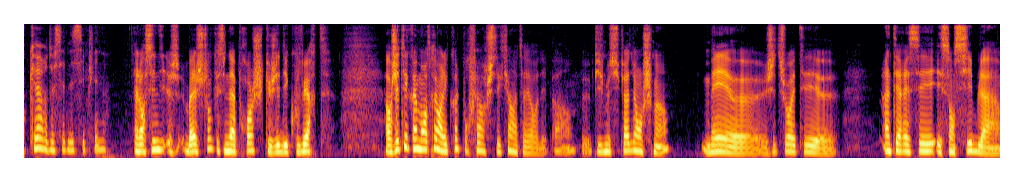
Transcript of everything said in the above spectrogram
cœur de cette discipline. Alors, bah, je trouve que c'est une approche que j'ai découverte. Alors, j'étais quand même rentré dans l'école pour faire architecture intérieure au départ. hein. Euh, Puis, je me suis perdu en chemin. Mais euh, j'ai toujours été euh, intéressé et sensible à,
